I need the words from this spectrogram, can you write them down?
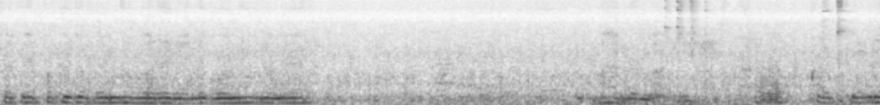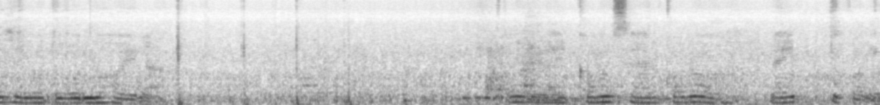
তাকে প্রকৃত বন্ধু বলে গেলে বন্ধু মানে ভালো নয় খারাপ করতে গেলে সে মতো বন্ধু হয় না। লাইক কমেন্ট শেয়ার করো। লাইক তো করো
